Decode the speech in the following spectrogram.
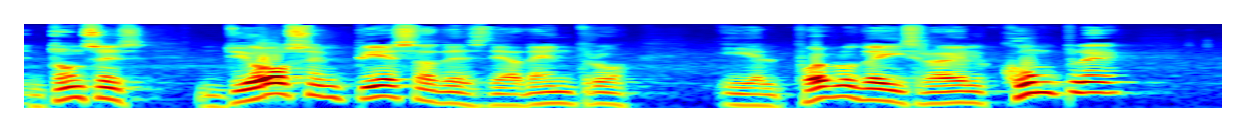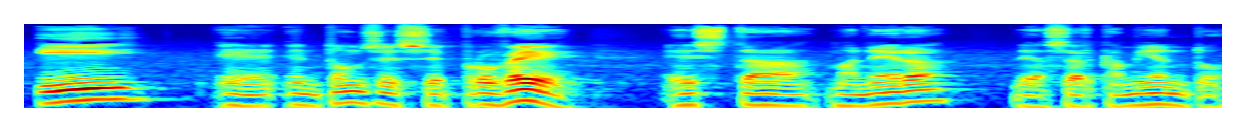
Entonces Dios empieza desde adentro y el pueblo de Israel cumple y eh, entonces se provee esta manera de acercamiento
